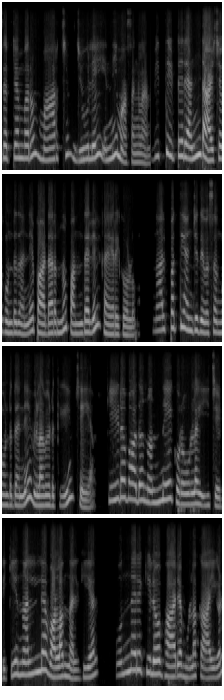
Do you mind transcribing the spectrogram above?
സെപ്റ്റംബറും മാർച്ചും ജൂലൈ എന്നീ മാസങ്ങളാണ്. വിത്തിട്ട് രണ്ടാഴ്ച കൊണ്ട് തന്നെ പടർന്ന് പന്തലിൽ കയറിക്കൊള്ളും. നാൽപ്പത്തി അഞ്ച് ദിവസം കൊണ്ട് തന്നെ വിളവെടുക്കുകയും ചെയ്യാം. കീടബാധ നന്നേ കുറവുള്ള ഈ ചെടിക്ക് നല്ല വളം നൽകിയാൽ ഒന്നര കിലോ ഭാരമുള്ള കായ്കൾ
